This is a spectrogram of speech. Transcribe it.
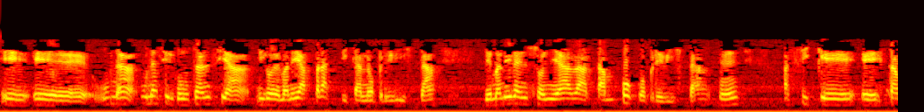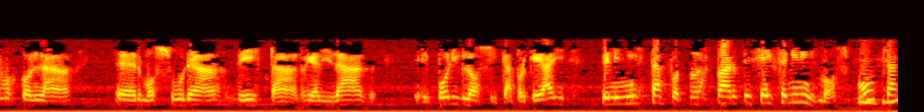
eh, eh, una, una circunstancia, digo, de manera práctica no prevista, de manera ensoñada tampoco prevista. Así que estamos con la hermosura de esta realidad eh, poliglósica, porque hay feministas por todas partes y hay feminismos, muchas,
